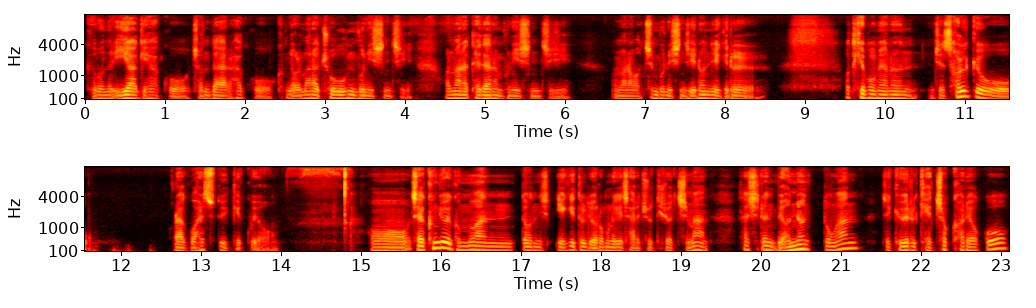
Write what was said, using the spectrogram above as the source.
그분을 이야기하고 전달하고 그분이 얼마나 좋은 분이신지 얼마나 대단한 분이신지 얼마나 멋진 분이신지 이런 얘기를 어떻게 보면은 인제 설교 라고 할 수도 있겠고요. 어 제가 큰 교회 근무했던 시 얘기들 여러분에게 자주 드렸지만 사실은 몇 년 동안 이제 교회를 개척하려고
